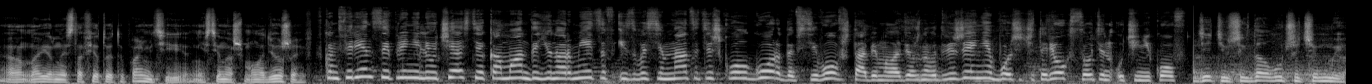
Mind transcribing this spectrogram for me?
э, наверное, эстафету этой памяти нести нашей молодежи. В конференции приняли участие команды юноармейцев из 18 школ города. Всего в штабе молодежного движения больше четырех сотен учеников. Дети всегда лучше, чем мы.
